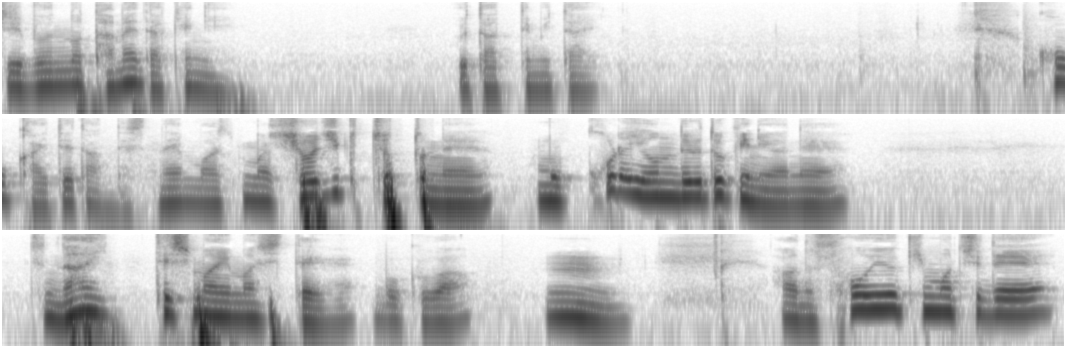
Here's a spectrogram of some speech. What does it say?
自分のためだけに歌ってみたい。こう書いてたんですね。まあ、まあ、正直ちょっとね、もうこれ読んでる時にはね、ちょ泣いてしまいまして、僕は。うん。あの、そういう気持ちで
